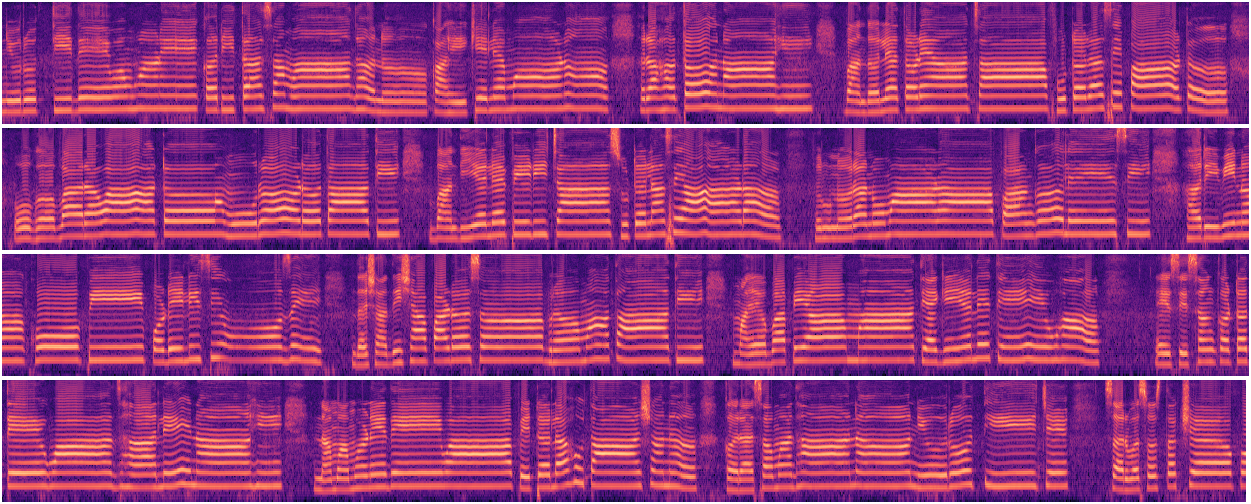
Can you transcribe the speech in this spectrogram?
निवृत्ती देव म्हणे करिता समाधान. काही केल्या मन राहत नाही. बांधल्या तळ्याचा फुटला से पाट. ओघ बारा वाट मुरडताती. बांधियल्या पिढीचा सुटला से आडा. ऋण रानो माळा पांगलेसी हरिविन खोपी पडेलीसी ओझे दशा दिशा पाडस भ्रमताती माय बापे आम्हा त्यागियले तेव्हा ऐसे संकट तेव्हा झाले नाही. नामा म्हणे देवा पेटला हुताशन. करा समाधान निवृत्तीचे. सर्व स्वस्तक्षेप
